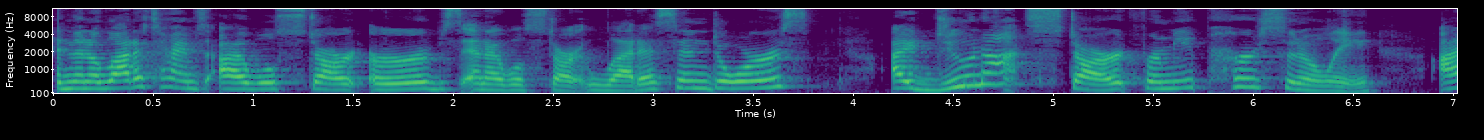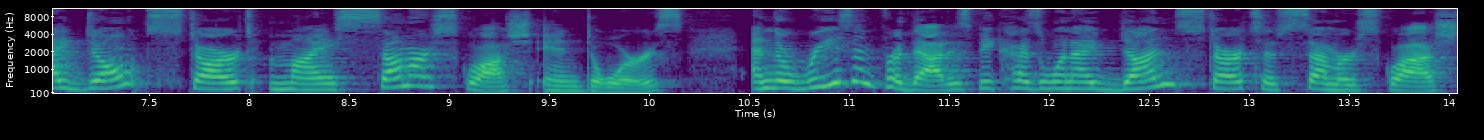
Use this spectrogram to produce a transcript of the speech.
And then a lot of times I will start herbs and I will start lettuce indoors. I do not start, for me personally, I don't start my summer squash indoors. And the reason for that is because when I've done starts of summer squash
